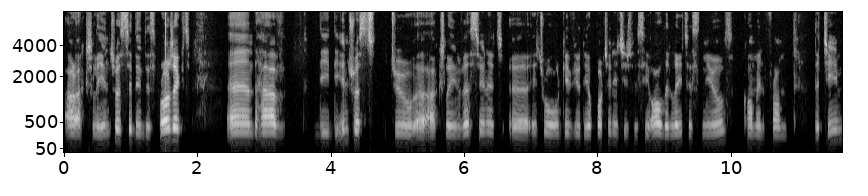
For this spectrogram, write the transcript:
are actually interested in this project and have the the interest to uh, actually invest in it uh, it will give you the opportunity to see all the latest news coming from the team.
